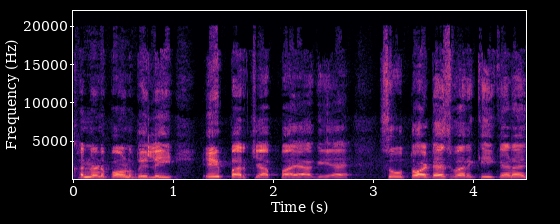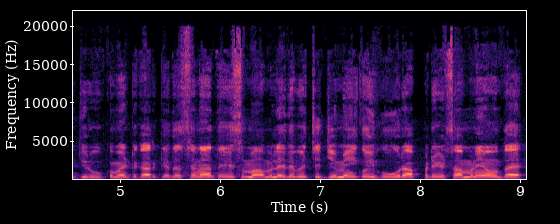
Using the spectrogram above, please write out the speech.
ਖੰਨਣ ਪਾਉਣ ਦੇ ਲਈ ਇਹ ਪਰਚਾ ਪਾਇਆ ਗਿਆ ਹੈ। ਸੋ ਤੁਹਾਡਾ ਇਸ ਬਾਰੇ ਕੀ ਕਹਿਣਾ ਹੈ? ਜਰੂਰ ਕਮੈਂਟ ਕਰਕੇ ਦੱਸਣਾ ਤੇ ਇਸ ਮਾਮਲੇ ਦੇ ਵਿੱਚ ਜਿਵੇਂ ਹੀ ਕੋਈ ਹੋਰ ਅਪਡੇਟ ਸਾਹਮਣੇ ਆਉਂਦਾ ਹੈ,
